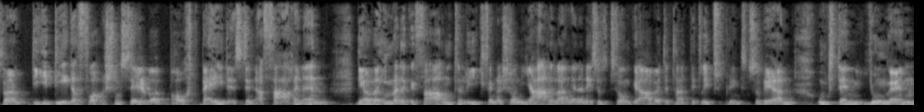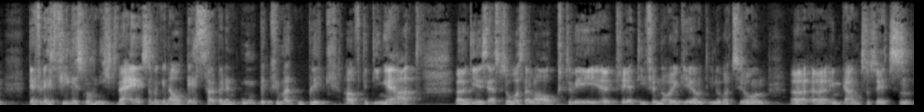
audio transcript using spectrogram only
sondern die Idee der Forschung selber braucht beides. Den Erfahrenen, der aber immer der Gefahr unterliegt, wenn er schon jahrelang in einer Institution gearbeitet hat, betriebsblind zu werden, und den Jungen, der vielleicht vieles noch nicht weiß, aber genau deshalb einen unbekümmerten Blick auf die Dinge hat, die es erst sowas erlaubt, wie äh, kreative Neugier und Innovation äh, in Gang zu setzen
